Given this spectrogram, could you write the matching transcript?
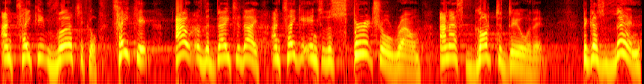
and take it vertical. Take it out of the day to day and take it into the spiritual realm and ask God to deal with it. Because then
